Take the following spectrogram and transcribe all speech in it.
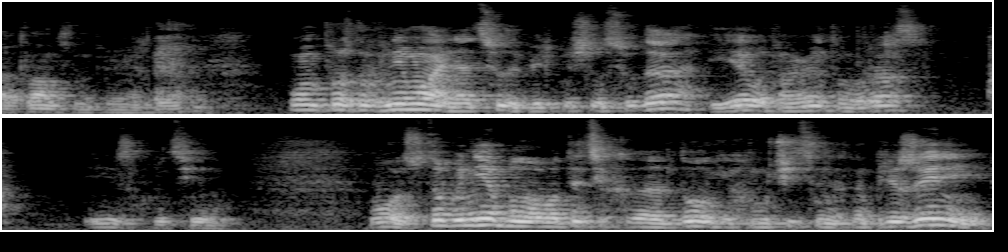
Атланту, например, да. Он просто внимание отсюда переключил сюда, и я в этот момент раз и скрутил. Вот, чтобы не было вот этих э, долгих мучительных напряжений,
